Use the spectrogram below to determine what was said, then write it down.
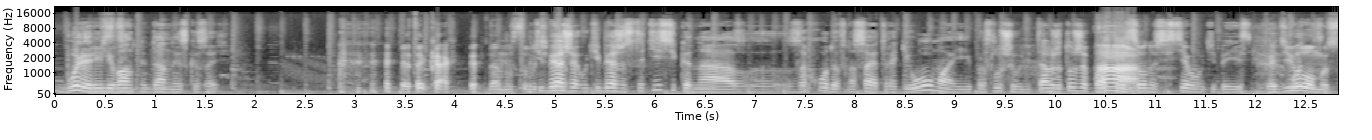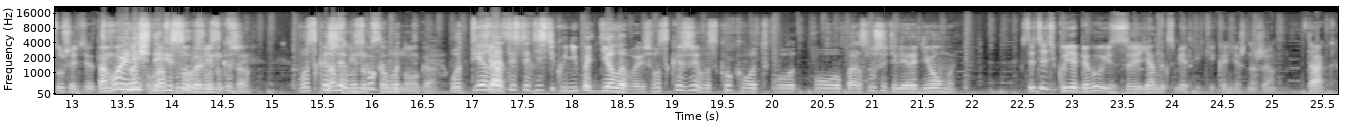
более релевантные данные сказать? Это как в данном случае? У тебя же, у тебя же статистика на э, заходов на сайт Радиома и прослушивание. Там же тоже по а, операционной системе у тебя есть. Радиома, вот слушайте, там твой личный ресурс, вот скажи. Вот скажи, вот сколько вот, много. Вот я Сейчас. знаю, ты статистику не подделываешь. Вот скажи, вот сколько вот, вот по, по слушателей радиомы? Статистику я беру из Яндекс Метрики, конечно же. Так,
